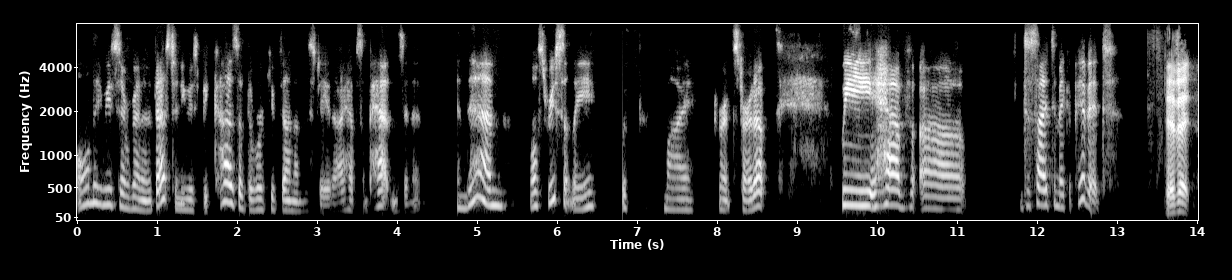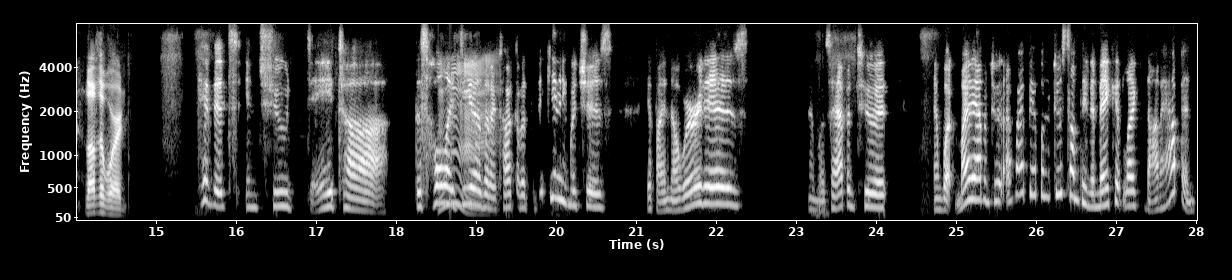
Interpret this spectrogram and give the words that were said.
only reason we're going to invest in you is because of the work you've done on this data. I have some patents in it. And then, most recently, with my current startup, we have uh, decided to make a pivot. Pivot. Love the word. Pivot into data. This whole idea that I Mm. talked about at the beginning, which is if I know where it is and what's happened to it and what might happen to it, I might be able to do something to make it like not happen.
